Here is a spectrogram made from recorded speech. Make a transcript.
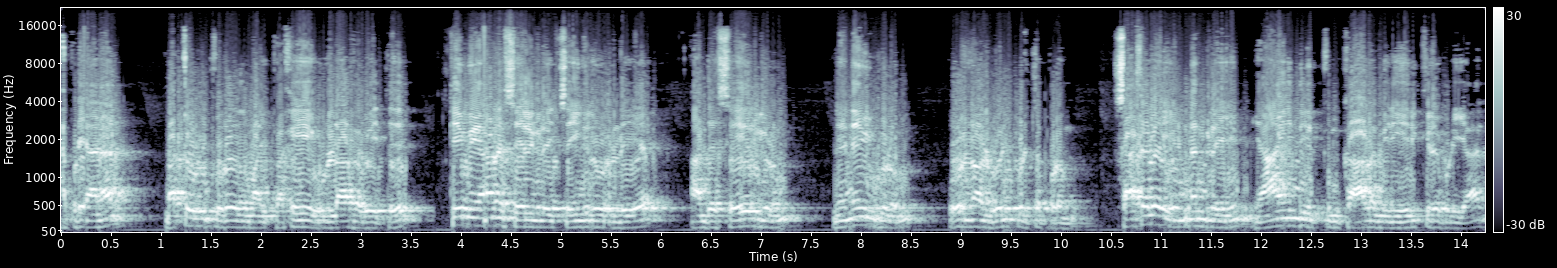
அப்படியானால் மற்றவர்களுக்கு விரோதமாய் பகையை உள்ளாக வைத்து தீமையான செயல்களை செய்கிறவர்களுடைய அந்த செயல்களும் நினைவுகளும் ஒரு நாள் வெளிப்படுத்தப்படும். சகல எண்ணங்களையும் நியாயந்திருக்கும் காலம் இனி இருக்கிறபடியால்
